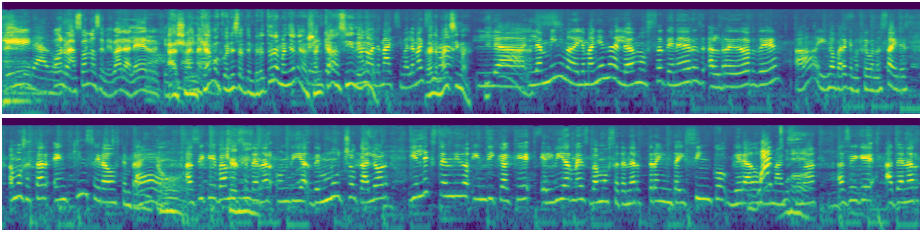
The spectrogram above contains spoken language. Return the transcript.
¿qué? grados. Con razón no se me va la alergia. ¿Arrancamos con esa temperatura mañana? ¿Arrancás así de No, no, una? la máxima, la máxima. Ah, la máxima. La, la mínima de la mañana la vamos a tener alrededor de. Ay, no, para que me fui a Buenos Aires. Vamos a estar en 15 grados tempranito. Oh, Así que vamos a tener un día de mucho calor y el extendido indica que el viernes vamos a tener 35 grados de máxima. Así que a tener,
